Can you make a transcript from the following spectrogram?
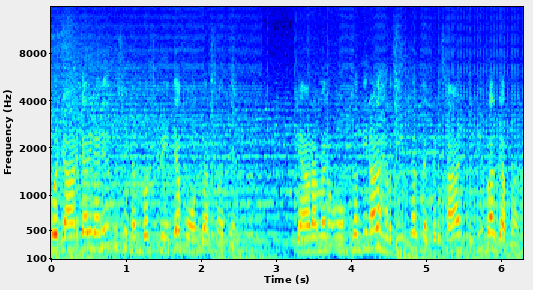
ਕੋਈ ਜਾਣਕਾਰੀ ਲੈਣੀ ਤਾਂ ਤੁਸੀਂ ਨੰਬਰ ਸਕਰੀਨ ਤੇ ਫੋਨ ਕਰ ਸਕਦੇ ਹੋ। ਕੈਮਰਾਮੈਨ ਓਮ ਸੰਧੀ ਨਾਲ ਹਰਦੀਪ ਸਿੰਘ ਤੱਗੜ ਸਾਹ ਟੀਵੀ ਬਾਗਾਪੁਰ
